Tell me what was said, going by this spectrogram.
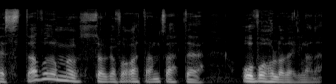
teste for å sørge for at ansatte overholder reglene.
